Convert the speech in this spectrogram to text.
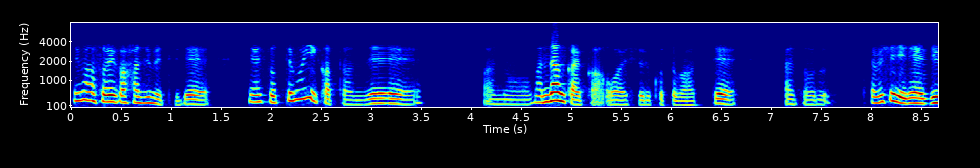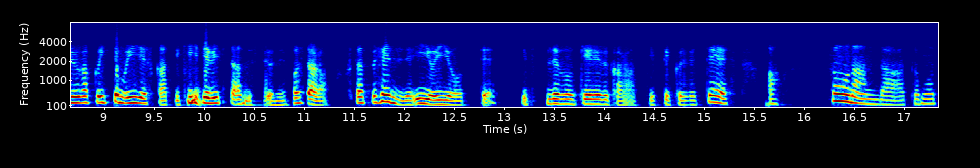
で、まあ、それが初めてで、で、とってもいい方で、あの、まあ、何回かお会いすることがあって、あの、試しにね、留学行ってもいいですかって聞いてみたんですよね。そしたら、二つ返事でいいよいいよって、いつでも受け入れるからって言ってくれて、あ、そうなんだと思っ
